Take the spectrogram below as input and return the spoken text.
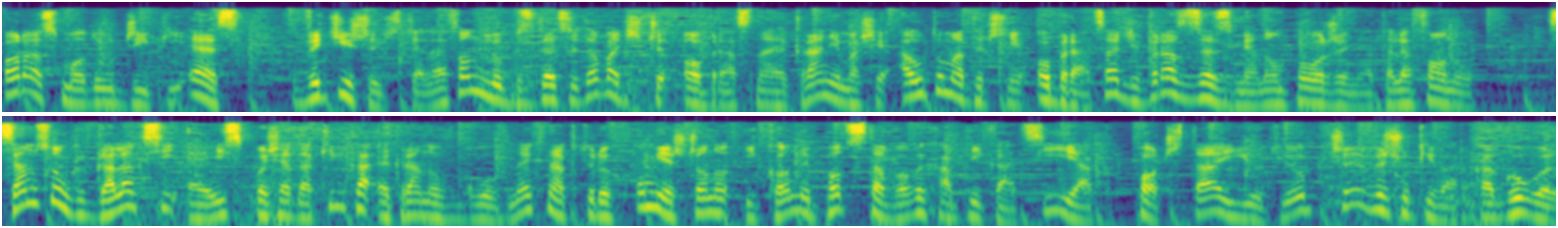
oraz moduł GPS, wyciszyć telefon lub zdecydować, czy obraz na ekranie ma się automatycznie obracać wraz ze zmianą położenia telefonu. Samsung Galaxy Ace posiada kilka ekranów głównych, na których umieszczono ikony podstawowych aplikacji jak poczta, YouTube czy wyszukiwarka Google.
